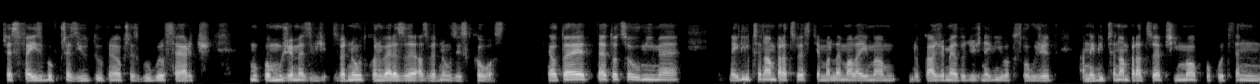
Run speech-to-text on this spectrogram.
přes Facebook, přes YouTube nebo přes Google Search, mu pomůžeme zvednout konverze a zvednout ziskovost. Jo, to, je, to je to, co umíme nejlíp se nám pracuje s těma malejma, dokážeme je totiž nejlíp obsloužit a nejlíp se nám pracuje přímo, pokud ten,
